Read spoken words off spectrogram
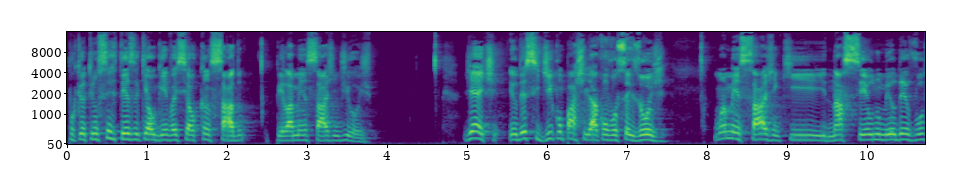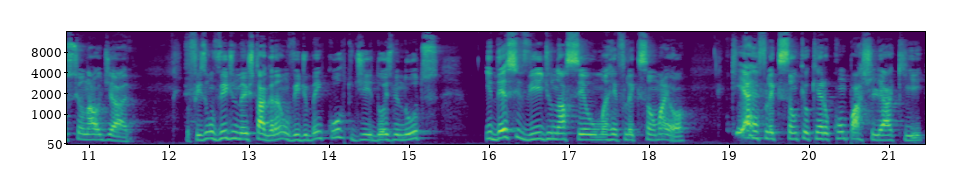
porque eu tenho certeza que alguém vai ser alcançado pela mensagem de hoje. Gente, eu decidi compartilhar com vocês hoje uma mensagem que nasceu no meu devocional diário. Eu fiz um vídeo no meu Instagram, um vídeo bem curto de dois minutos, e desse vídeo nasceu uma reflexão maior, que é a reflexão que eu quero compartilhar aqui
